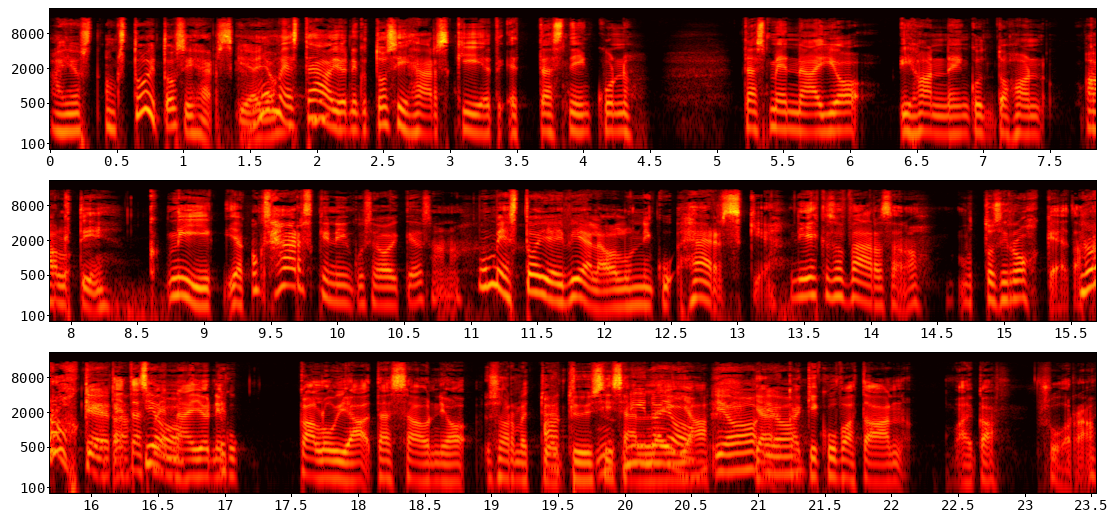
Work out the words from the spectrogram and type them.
Ai jos, onko toi tosi härskiä Mun jo? mielestä tämä on jo niinku tosi härskiä, että et tässä niinku, täs mennään jo ihan niinku tohon... Aktiin. Niin, ja, Onko härski niin kuin se oikea sana? Mun mielestä toi ei vielä ollut niinku härskiä. niin ehkä se on väärä sano, mutta tosi rohkeeta. No rohkeeta, Et tässä joo. mennään jo niinku kalu ja tässä on jo sormet työntyy Ak- sisälle niin, no joo, ja, joo, ja joo. kaikki kuvataan aika suoraan.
